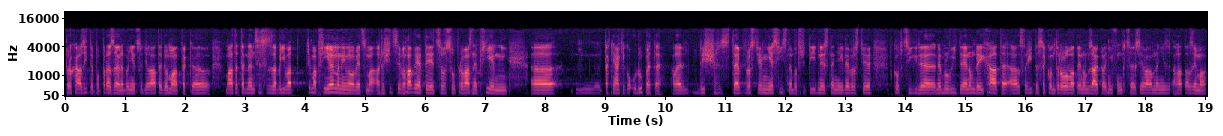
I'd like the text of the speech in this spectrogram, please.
procházíte po Praze nebo něco děláte doma, tak uh, máte tendenci se zabývat těma příjemnými věcma a řešit si v hlavě ty, co jsou pro vás nepříjemný. Uh, tak nějak jako udupete. Ale když jste prostě měsíc nebo tři týdny, jste někde prostě v kopcích, kde nemluvíte, jenom dejcháte a snažíte se kontrolovat jenom základní funkce, jestli vám není hlad a zima,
